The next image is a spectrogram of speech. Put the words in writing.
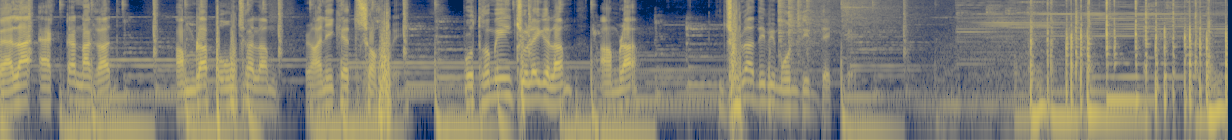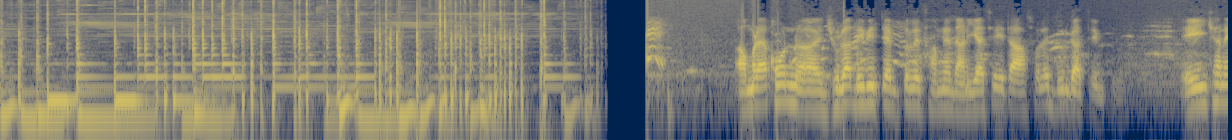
বেলা একটা নাগাদ আমরা পৌঁছালাম রানীক্ষেত শহরে। প্রথমেই চলে গেলাম আমরা ঝুলা দেবী মন্দির দেখতে। আমরা এখন ঝুলা দেবী টেম্পলের সামনে দাঁড়িয়ে আছি, এটা আসলে দুর্গা টেম্পল। এইখানে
